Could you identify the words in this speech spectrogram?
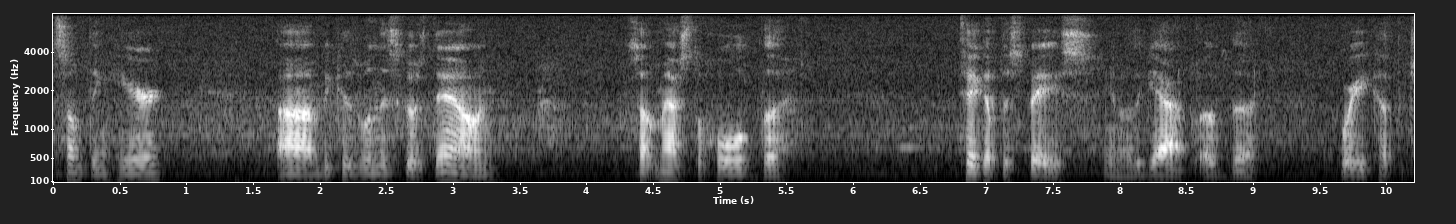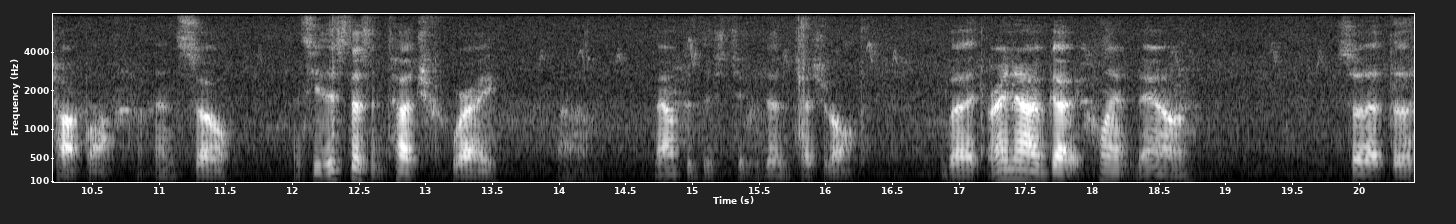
something here um, because when this goes down, something has to hold the take up the space, you know, the gap of the where you cut the top off. And so, and see, this doesn't touch where I um, mounted this to. It doesn't touch at all. But right now I've got it clamped down so that the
